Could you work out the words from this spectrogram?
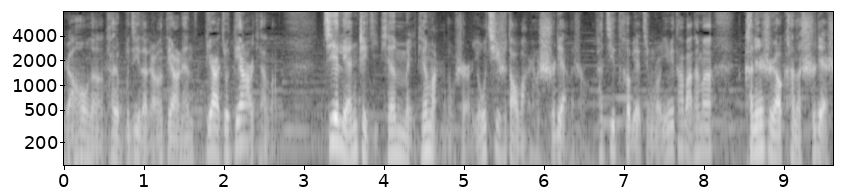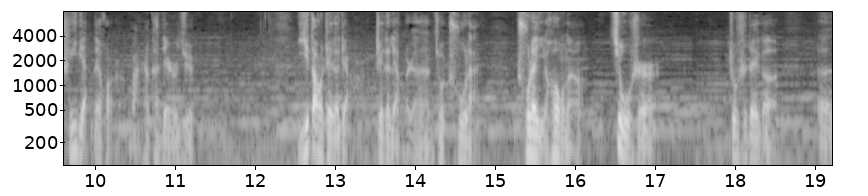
然后呢他就不记得，然后第二天第二就第二天了。接连这几天，每天晚上都是，尤其是到晚上十点的时候，他记得特别清楚，因为他爸他妈看电视要看到十点、十一点那会儿，晚上看电视剧，一到这个点儿，这个两个人就出来，出来以后呢，就是就是这个呃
